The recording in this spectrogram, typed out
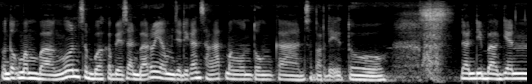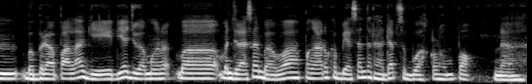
untuk membangun sebuah kebiasaan baru yang menjadikan sangat menguntungkan seperti itu dan di bagian beberapa lagi dia juga menjelaskan bahwa pengaruh kebiasaan terhadap sebuah kelompok. Nah,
